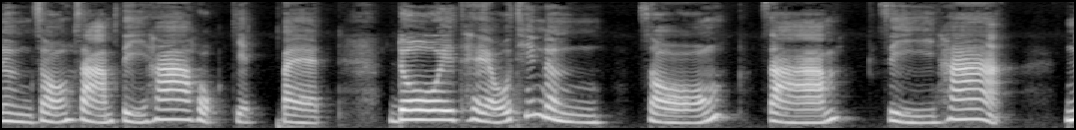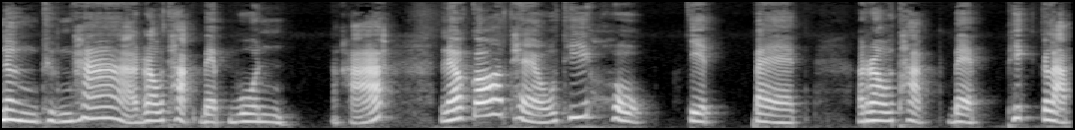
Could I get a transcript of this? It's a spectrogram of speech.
1 2 3 4 5 6 7 8 โดยแถวที่ 1 2 3 4 5 1ถึง5เราถักแบบวนนะคะ แล้วก็แถวที่6 7 8เราถักแบบพลิกกลับ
